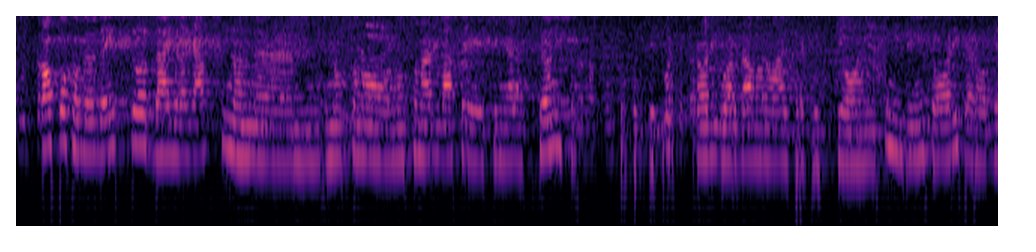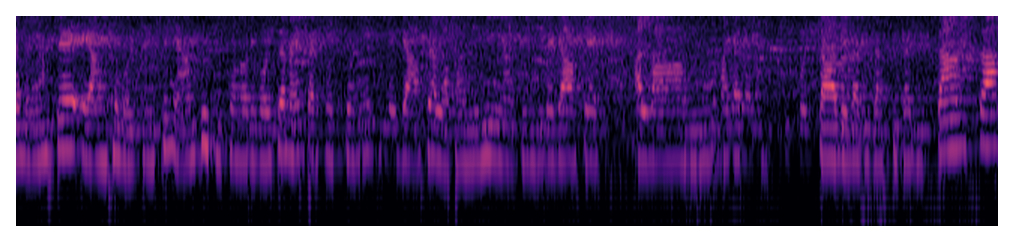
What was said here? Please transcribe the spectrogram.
Purtroppo, come ho detto, dai ragazzi non, ehm, non, sono, non sono, arrivate segnalazioni, sono appunto queste due che però riguardavano altre questioni. I genitori però ovviamente e anche molti insegnanti si sono rivolti a me per questioni legate alla pandemia, quindi legate alla, magari alle difficoltà della didattica a distanza,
